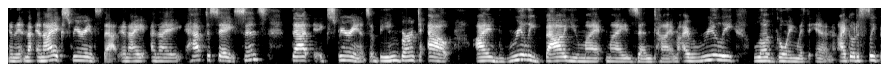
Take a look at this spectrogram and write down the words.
And, and and I experienced that. And I and I have to say since that experience of being burnt out I really value my my Zen time. I really love going within. I go to sleep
